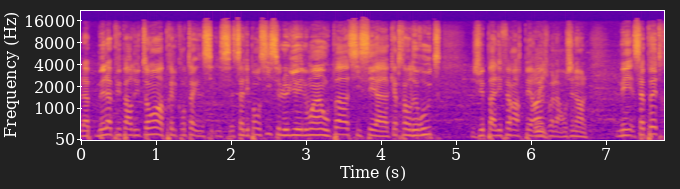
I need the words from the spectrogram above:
la- mais la plupart du temps, après le contact, si- ça ça dépend aussi si le lieu est loin ou pas. Si c'est à 4 heures de route, je vais pas aller faire un repérage, Oui. voilà, en général. Mais ça peut être,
